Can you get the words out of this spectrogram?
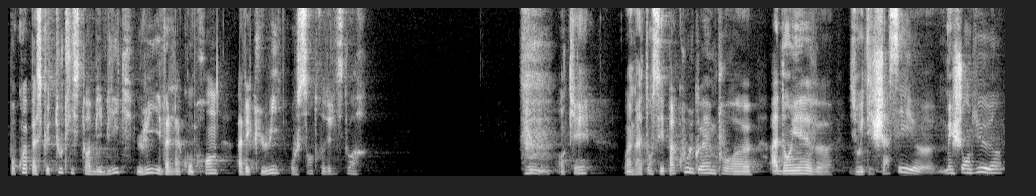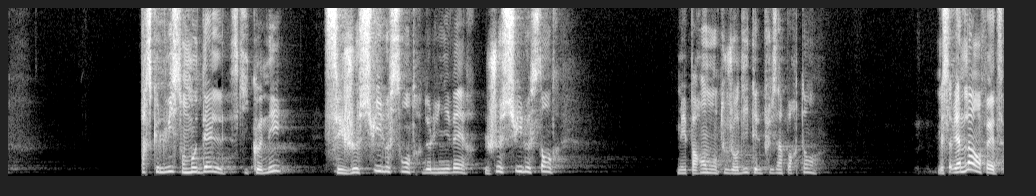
Pourquoi? Parce que toute l'histoire biblique, lui, il va la comprendre avec lui au centre de l'histoire. Hmm, ok, ouais, mais attends, c'est pas cool quand même pour euh, Adam et Ève. Ils ont été chassés, euh, méchant Dieu. Hein. Parce que lui, son modèle, ce qu'il connaît, c'est je suis le centre de l'univers. Je suis le centre. Mes parents m'ont toujours dit, t'es le plus important. Mais ça vient de là, en fait.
